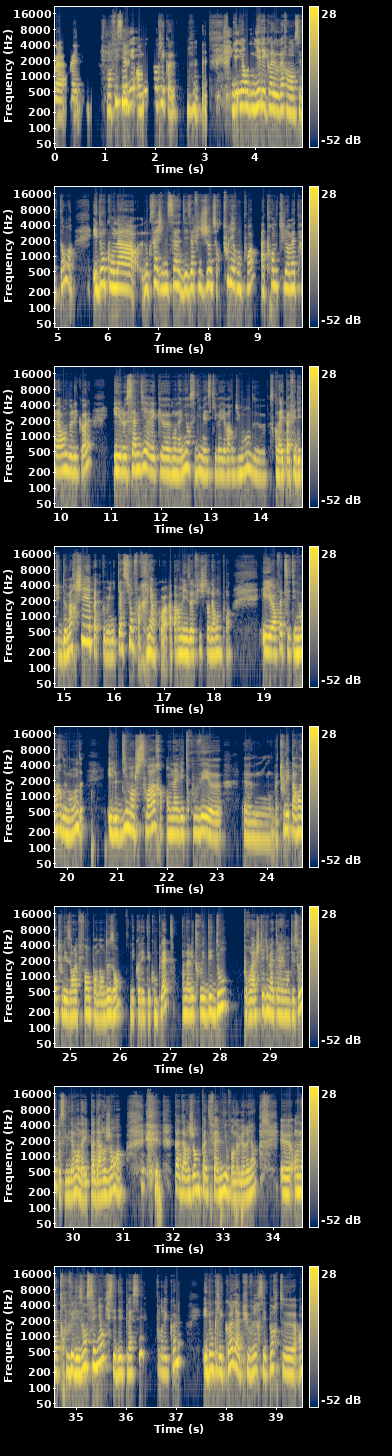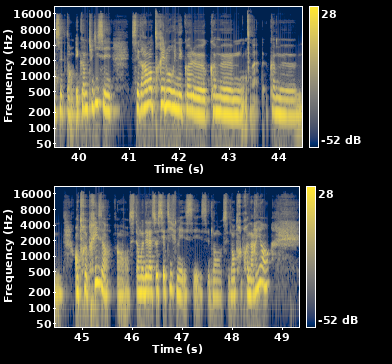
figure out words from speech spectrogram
mon, fils, est né en même temps que l'école. il est né en juillet, l'école est ouverte en septembre. Et donc, on a, donc ça, j'ai mis ça, des affiches jaunes sur tous les ronds-points, à 30 km à la ronde de l'école. Et le samedi, avec euh, mon ami, on s'est dit, mais est-ce qu'il va y avoir du monde Parce qu'on n'avait pas fait d'études de marché, pas de communication, enfin rien, quoi, à part mes affiches sur les ronds-points. Et en fait, c'était noir de monde. Et le dimanche soir, on avait trouvé euh, euh, bah, tous les parents et tous les enfants pendant deux ans. L'école était complète. On avait trouvé des dons pour acheter du matériel Montessori parce qu'évidemment on n'avait pas d'argent, hein. pas d'argent, pas de famille, on n'avait rien. Euh, on a trouvé des enseignants qui s'est déplacés pour l'école. Et donc l'école a pu ouvrir ses portes euh, en septembre. Et comme tu dis, c'est c'est vraiment très lourd une école euh, comme euh, comme entreprise. Enfin, c'est un modèle associatif, mais c'est c'est de l'entrepreneuriat. Hein.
